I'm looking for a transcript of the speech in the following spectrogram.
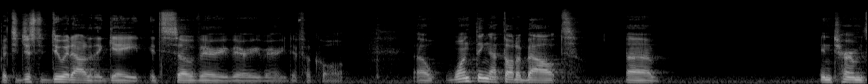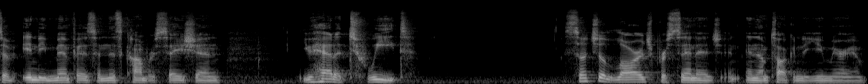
but to just to do it out of the gate it's so very very very difficult. Uh, one thing I thought about uh, in terms of indie Memphis and this conversation, you had a tweet. Such a large percentage, and, and I'm talking to you, Miriam,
